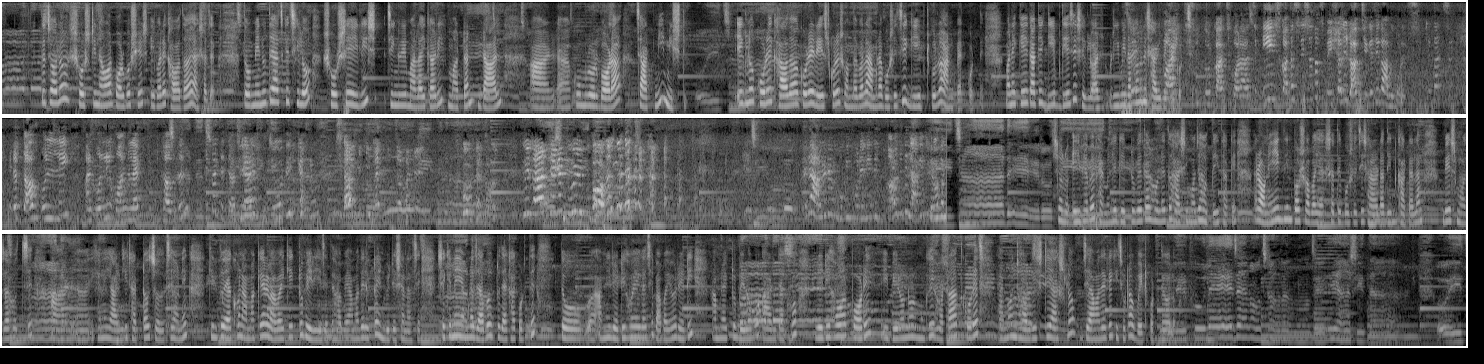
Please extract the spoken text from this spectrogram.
তো চলো, ষষ্ঠী নেওয়ার পর্ব শেষ, এবারে খাওয়া দাওয়ায় আসা যাক। তো মেনুতে আজকে ছিল সর্ষে ইলিশ চিংড়ির মালাইকারি মাটন ডাল আর কুমড়োর বড়া চাটনি মিষ্টি। এগুলো করে খাওয়া দাওয়া করে রেস্ট করে সন্ধ্যাবেলা আমরা বসেছি গিফটগুলো আনপ্যাক করতে। মানে কে কাকে গিফট দিয়েছে সেগুলো। আর রিমি দেখো মানে শাড়ি বিক্রি করছে। তোর কাজ করা আছে। এই কথা তো স্পেশালি রাত জেগে জেগে আমি করেছি ঠিক আছে? এটার দাম অনলি আর only one lakh fifty thousand ঠিক আছে? তুই রাত জেগে তুই বল। তো এটা অলরেডি বুকিং করে নিয়েছি। কারও যদি লাগে তুই এই চাঁদের চলো এইভাবে ফ্যামিলি গেট টুগেদার হলে তো হাসি মজা হতেই থাকে। আর অনেক দিন পর সবাই একসাথে বসেছি সারাটা দিন কাটালাম। বেশ মজা হচ্ছে। আর এখানে ইয়ার্কি ঠাট্টাও চলছে অনেক, কিন্তু এখন আমাকে আর বাবাইকে একটু বেরিয়ে যেতে হবে। আমাদের একটা ইনভিটেশন আছে, সেখানেই আমরা যাব একটু দেখা করতে। তো, আমি রেডি হয়ে গেছি, বাবাইও রেডি আমরা একটু বেরোবো। আর দেখো রেডি হওয়ার পরে এই বেরোনোর মুখেই হঠাৎ করে এমন ঝড় বৃষ্টি আসলো যে আমাদেরকে কিছুটা ওয়েট করতে হলো। ফুলে যেন ছড়ানো যে হাসি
